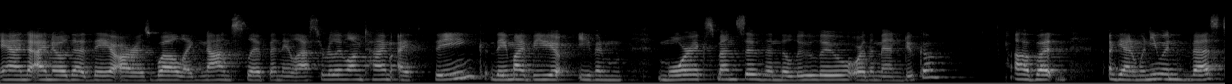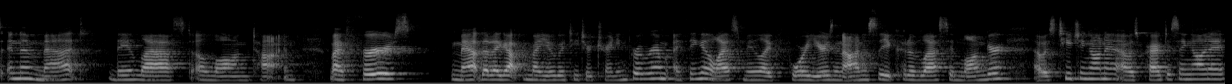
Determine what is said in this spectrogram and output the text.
And I know that they are as well like non-slip and they last a really long time. I think they might be even more expensive than the Lulu or the Manduka. Uh, but again, when you invest in a mat, they last a long time. My first mat that I got from my yoga teacher training program, I think it lasted me like four years, and honestly, it could have lasted longer. I was teaching on it, I was practicing on it.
